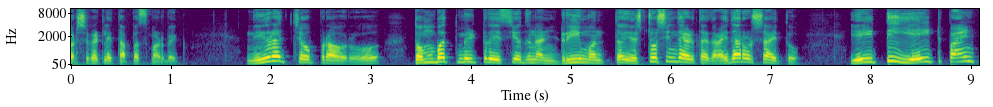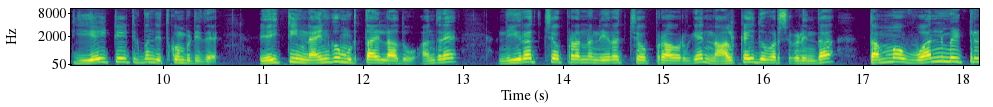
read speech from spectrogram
ವರ್ಷಗಟ್ಟಲೆ ತಪಸ್ ಮಾಡಬೇಕು. ನೀರಜ್ ಚೋಪ್ರಾ ಅವರು ತೊಂಬತ್ತು ಮೀಟ್ರ್ ಎಸೆಯೋದು ನನ್ನ ಡ್ರೀಮ್ ಅಂತ ಎಷ್ಟು ವರ್ಷದಿಂದ ಹೇಳ್ತಾ ಇದ್ದಾರೆ? ಐದಾರು ವರ್ಷ ಆಯಿತು. ಏಯ್ಟಿ ಏಯ್ಟ್ ಪಾಯಿಂಟ್ ಏಯ್ಟ್ ಏಯ್ಟ್ಗೆ ಬಂದು ಇತ್ಕೊಂಡ್ಬಿಟ್ಟಿದೆ. ಏಯ್ಟಿ ನೈನ್ಗೂ ಮುಟ್ತಾ ಇಲ್ಲ ಅದು. ಅಂದರೆ ನೀರಜ್ ಚೋಪ್ರಾನ ನೀರಜ್ ಚೋಪ್ರಾ ಅವ್ರಿಗೆ ನಾಲ್ಕೈದು ವರ್ಷಗಳಿಂದ ತಮ್ಮ ಒನ್ ಮೀಟ್ರ್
